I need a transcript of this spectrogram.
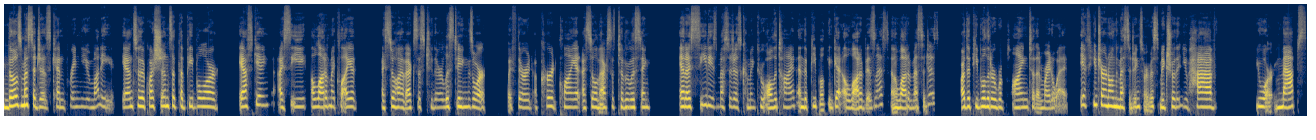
those messages can bring you money, answer the questions that the people are asking. I see a lot of my clients I still have access to their listings, or if they're a current client, I still have access to their listing. And I see these messages coming through all the time. And the people that get a lot of business and a lot of messages are the people that are replying to them right away. If you turn on the messaging service, make sure that you have your maps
